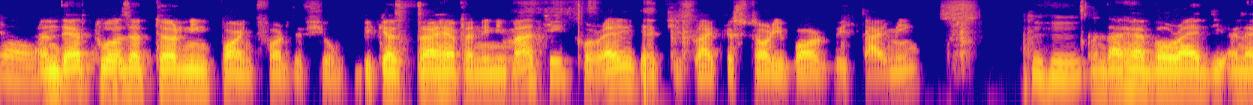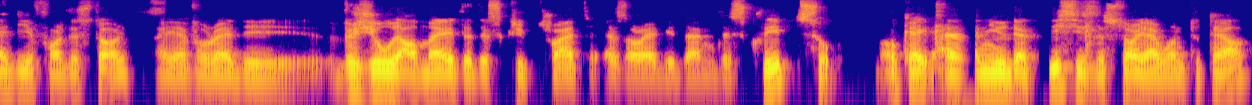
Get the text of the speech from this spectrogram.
Wow. and that was a turning point for the film because I have an animatic already that is like a storyboard with timing, Mhm. and I have already an idea for the story. I have already Virgílio Almeida, the script writer, has already done the script. So okay, I knew that this is the story I want to tell.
